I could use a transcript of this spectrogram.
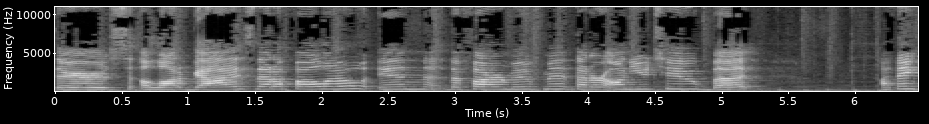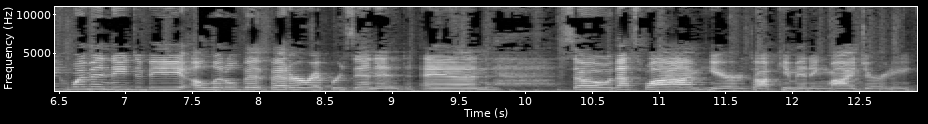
There's a lot of guys that I follow in the FIRE movement that are on YouTube, but I think women need to be a little bit better represented. And so that's why I'm here documenting my journey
